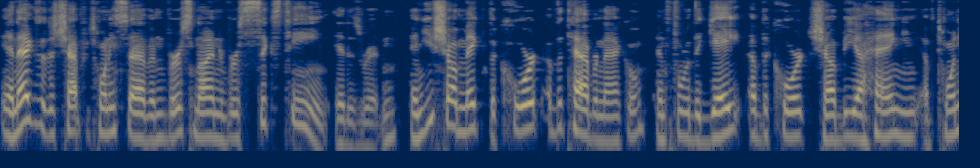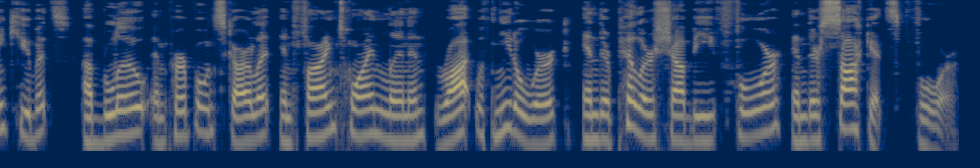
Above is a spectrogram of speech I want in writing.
In Exodus chapter 27, verse 9 and verse 16, it is written, And ye shall make the court of the tabernacle, and for the gate of the court shall be a hanging of twenty cubits, of blue and purple and scarlet, and fine twined linen, wrought with needlework, and their pillars shall be four, and their sockets four.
